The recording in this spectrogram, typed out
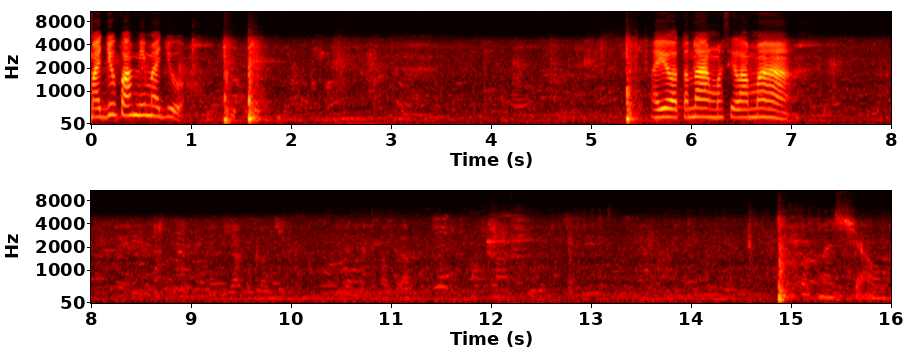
Maju Fahmi maju. Ayo tenang masih lama. Masya Allah.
